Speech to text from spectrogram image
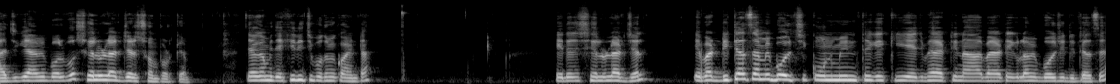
আজকে আমি বলব সেলুলার জেল সম্পর্কে। যাই হোক, আমি দেখিয়ে দিচ্ছি প্রথমে কয়েনটা এটা হচ্ছে সেলুলার জেল এবার ডিটেলসে আমি বলছি, কোন মিন থেকে কী এজ ভ্যারাইটি না ভ্যারাইটি এগুলো আমি বলছি ডিটেলসে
